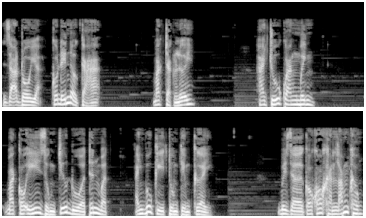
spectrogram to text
Dạ rồi ạ, Có đến ở cả. Bác chặt lưỡi. Hai chú Quang Minh, Bác có ý dùng chữ đùa thân mật, Anh Vũ Kỳ tùm tìm cười. Bây giờ có khó khăn lắm không?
